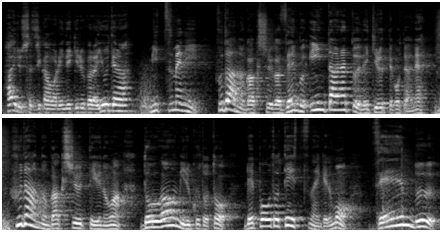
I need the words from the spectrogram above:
配慮した時間割りできるから言うてな。3つ目に普段の学習が全部インターネットでできるってことやね。普段の学習っていうのは動画を見ることとレポート提出なんやけども全部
